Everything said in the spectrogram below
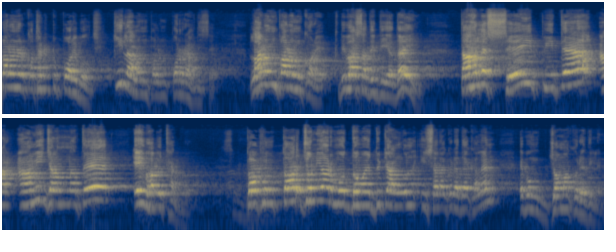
পালনের কথাটা একটু পরে বলছি। কি লালন পালন? পরের হাদিসে। লালন পালন করে, বিবাহ দিয়ে দেয়। তাহলে সেই পিতা আর আমি জান্নাতে এইভাবে থাকব। তখন তর্জনীয় আর মধ্যময় দুইটা আঙ্গুল ইশারা করে দেখালেন এবং জমা করে দিলেন।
